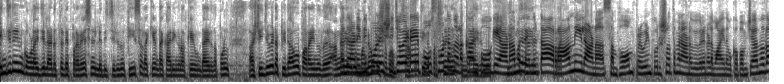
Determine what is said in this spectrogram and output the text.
എഞ്ചിനീയറിംഗ് കോളേജിൽ അടുത്തിടെ പ്രവേശനം ലഭിച്ചിരുന്നു. ഫീസ് അടക്കേണ്ട കാര്യങ്ങളൊക്കെ ഉണ്ടായിരുന്നു. അപ്പോൾ ഷിജോയുടെ പിതാവ് പറയുന്നത് അങ്ങനെ ഷിജോയുടെ പോസ്റ്റ്മോർട്ടം നടക്കാൻ പോവുകയാണ്. ഇന്നലെയും പത്തനംതിട്ട റാന്നിയിലാണ് സംഭവം. പ്രവീൺ പുരുഷോത്തമനാണ് വിവരങ്ങളുമായി നമുക്കൊപ്പം ചേർന്നത്.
